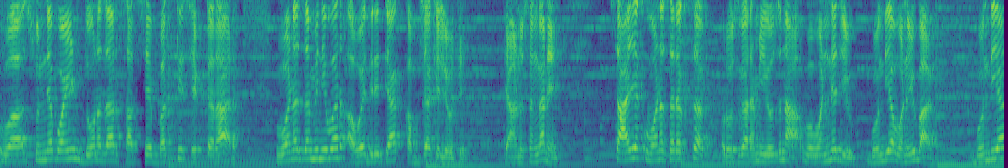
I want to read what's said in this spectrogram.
व शून्य पॉईंट दोन हजार सातशे बत्तीस हेक्टर आर वनजमिनीवर अवैधरित्या कब्जा केले होते. त्या अनुषंगाने सहाय्यक वनसंरक्षक रोजगार हमी योजना व वन्यजीव गोंदिया वनविभाग गोंदिया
